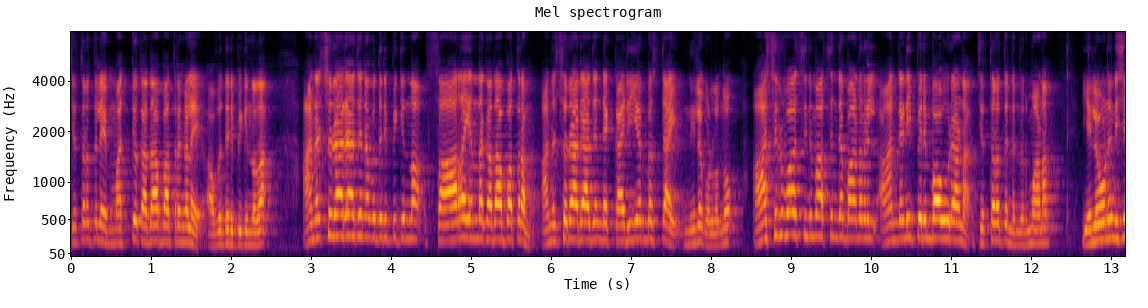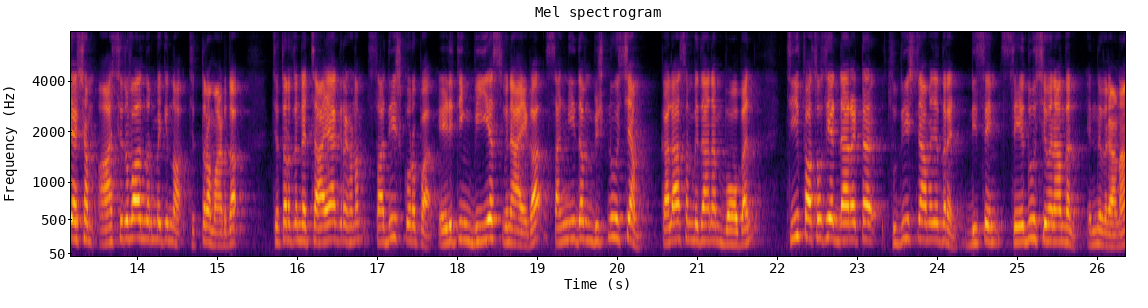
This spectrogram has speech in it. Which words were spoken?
ചിത്രത്തിലെ മറ്റു കഥാപാത്രങ്ങളെ അവതരിപ്പിക്കുന്നത്. അനശ്വര രാജൻ അവതരിപ്പിക്കുന്ന സാറ എന്ന കഥാപാത്രം അനശ്വര രാജന്റെ കരിയർ ബെസ്റ്റായി നിലകൊള്ളുന്നു. ആശീർവാദ് സിനിമാസിന്റെ ബാനറിൽ ആന്റണി പെരുമ്പാവൂരാണ് ചിത്രത്തിന്റെ നിർമ്മാണം. യലോണിന് ശേഷം ആശീർവാദ് നിർമ്മിക്കുന്ന ചിത്രമാണിത്. ചിത്രത്തിന്റെ ഛായാഗ്രഹണം Satheesh Kurup editing V S Vinayaka സംഗീതം വിഷ്ണു ശ്യാം കലാസംവിധാനം Boban chief associate director Sudheesh Ramachandran design Sethu Sivanathan എന്നിവരാണ്.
